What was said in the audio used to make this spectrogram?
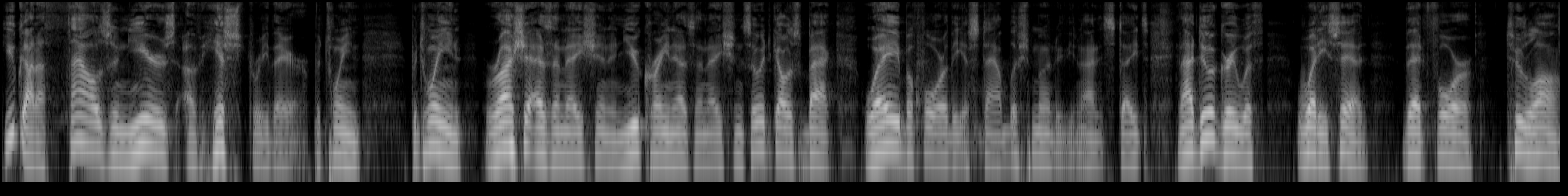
you've got a thousand years of history there between between Russia as a nation and Ukraine as a nation. So it goes back way before the establishment of the United States. And I do agree with what he said that for too long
